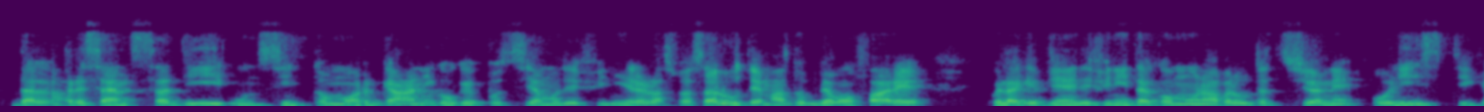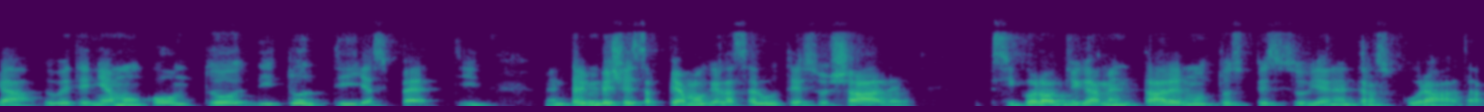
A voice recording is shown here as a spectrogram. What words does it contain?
dalla presenza di un sintomo organico che possiamo definire la sua salute, ma dobbiamo fare quella che viene definita come una valutazione olistica dove teniamo conto di tutti gli aspetti, mentre invece sappiamo che la salute sociale, psicologica, mentale molto spesso viene trascurata.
